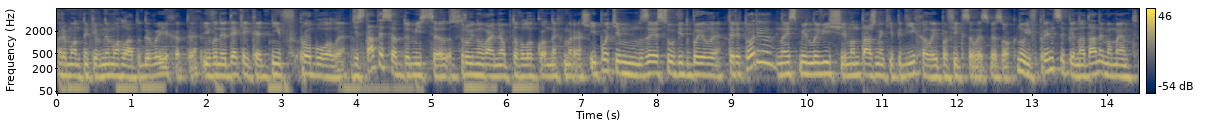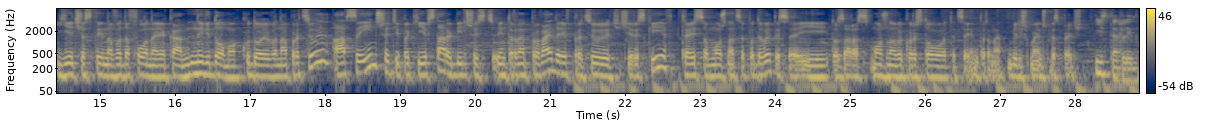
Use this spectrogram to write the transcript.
ремонтників не могла туди виїхати, і вони декілька днів пробували дістатися до місця зруйнування оптоволоконних мереж. І потім ЗСУ відбили територію. Найсміливіші монтажники під'їхали і пофіксили зв'язок. Ну і в принципі на даний момент є частина частина Водафона, яка невідомо кудою вона працює. А все інше, типу Київстар, більшість інтернет-провайдерів працюють через Київ. Трейсом можна це подивитися, і то зараз можна використовувати цей інтернет більш-менш безпечно. І Starlink.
